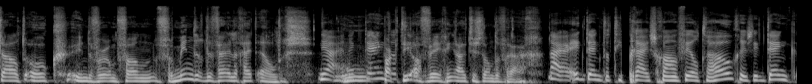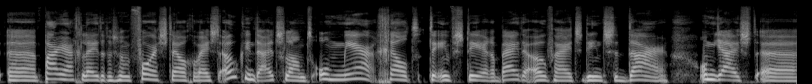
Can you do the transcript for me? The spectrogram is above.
betaalt ook in de vorm van verminderde veiligheid elders. Ja, en Hoe ik denk pakt dat die die- afweging uit, is dan de vraag. Nou ja, ik denk dat die prijs gewoon veel te hoog is. Ik denk, eh, een paar jaar geleden is een voorstel geweest, ook in Duitsland, om meer geld te investeren bij de overheidsdiensten daar. Om juist eh,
